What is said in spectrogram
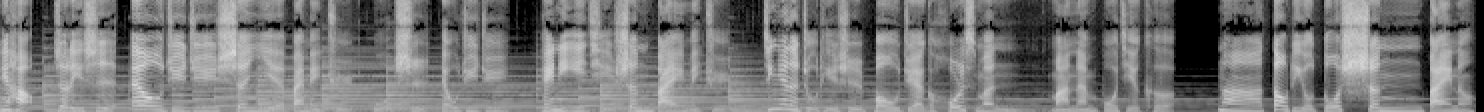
你好，这里是 LGG 深夜掰美剧，我是 LGG，陪你一起深掰美剧。今天的主题是 BoJack Horseman 马南波杰克，那到底有多深掰呢？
